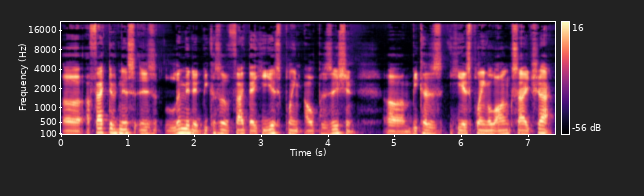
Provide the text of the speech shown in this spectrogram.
uh, effectiveness is limited because of the fact that he is playing out position, um, because he is playing alongside Shaq.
